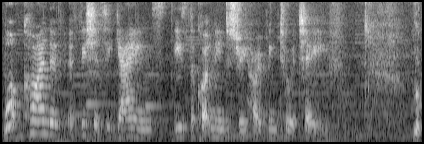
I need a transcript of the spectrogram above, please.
What kind of efficiency gains is the cotton industry hoping to achieve? Look,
